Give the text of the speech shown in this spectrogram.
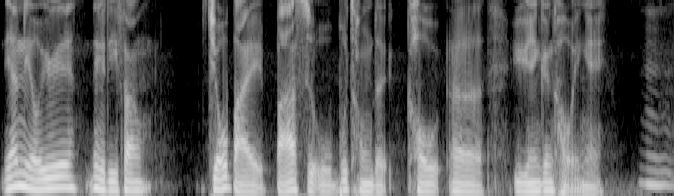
你看纽约那个地方，九百八十五不同的口呃语言跟口音、欸，嗯，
